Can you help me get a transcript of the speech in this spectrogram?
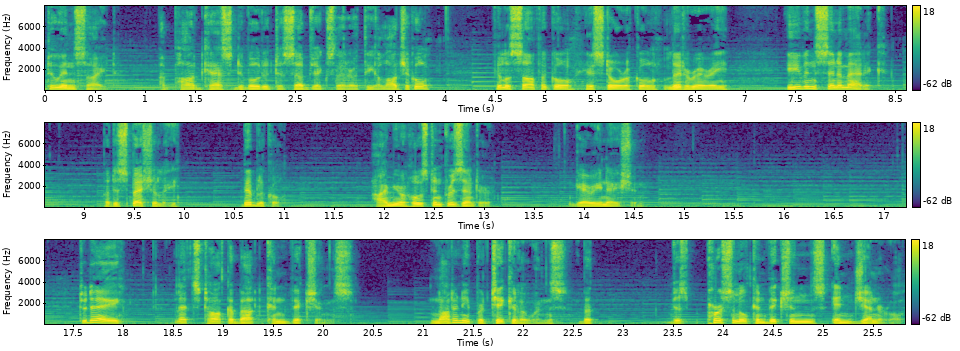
to Insight, a podcast devoted to subjects that are theological, philosophical, historical, literary, even cinematic, but especially biblical. I'm your host and presenter, Gary Nation. Today, let's talk about convictions. Not any particular ones, but just personal convictions in general.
